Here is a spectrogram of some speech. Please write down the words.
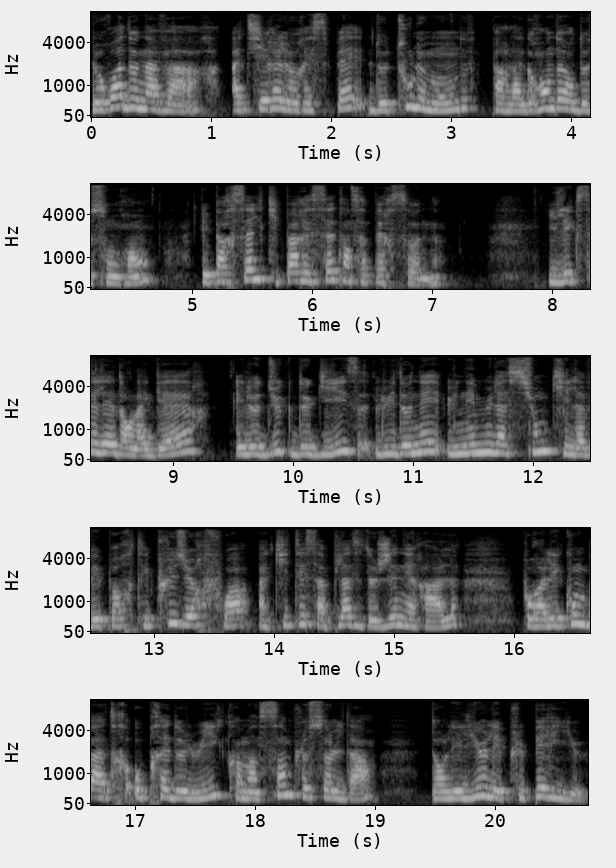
Le roi de Navarre attirait le respect de tout le monde par la grandeur de son rang et par celle qui paraissait en sa personne. Il excellait dans la guerre et le duc de Guise lui donnait une émulation qui l'avait porté plusieurs fois à quitter sa place de général pour aller combattre auprès de lui comme un simple soldat dans les lieux les plus périlleux.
